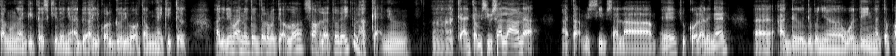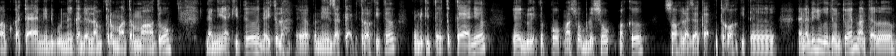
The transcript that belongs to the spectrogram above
tanggungan kita sekiranya ada ahli keluarga di bawah tanggungan kita. Uh, jadi makna tuan-tuan rahmati Allah sah lah tu dan itulah akadnya uh, akad tak mesti bersalam tak? Uh, tak mesti bersalam. Eh cukuplah dengan uh, ada dia punya wording atau perkataan yang digunakan dalam terma-terma tu. Dan niat kita dan itulah uh, apa ni zakat fitrah kita. Yang bila kita tekan je ya duit tepuk masuk berdesuk maka sahlah zakat fitrah kita. Dan ada juga tuan-tuan antara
